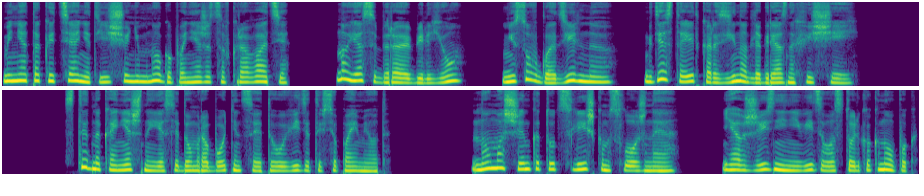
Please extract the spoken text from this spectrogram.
Меня так и тянет еще немного понежиться в кровати, но я собираю белье, несу в гладильную, где стоит корзина для грязных вещей. Стыдно, конечно, если домработница это увидит и все поймет. Но машинка тут слишком сложная. Я в жизни не видела столько кнопок,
